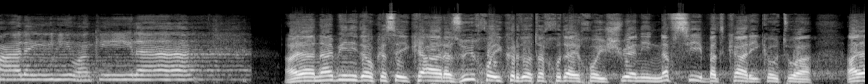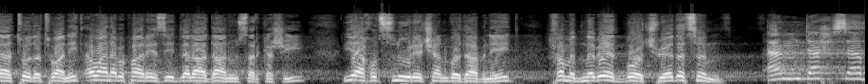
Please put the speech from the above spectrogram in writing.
عليه وكيلا؟ ئایا نبینی دەو کەسەی کە ئارەزووی خۆی کردوتە خدای خۆی شوێنی نەفسی بەدکاری کەوتووە ئایا تۆ دەتوانیت ئەوانە بپارێزیت لە لادان و سەرکەشی؟ یاخود سنوورێکیان بۆ دابنیت خەمت نەبێت بۆ کوێ دەچن. أم تحسب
